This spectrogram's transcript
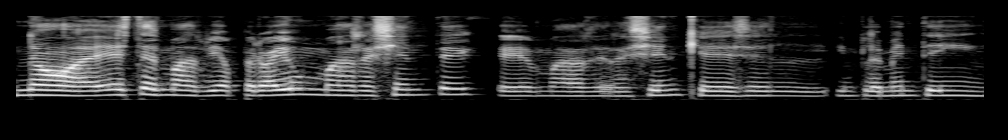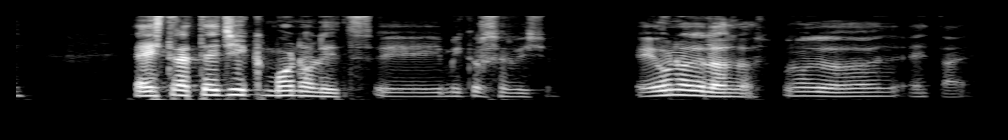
No, este es más viejo, pero hay un más reciente, eh, más reciente que es el Implementing Strategic Monoliths y microservicios. uno de los dos, uno de los dos está.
